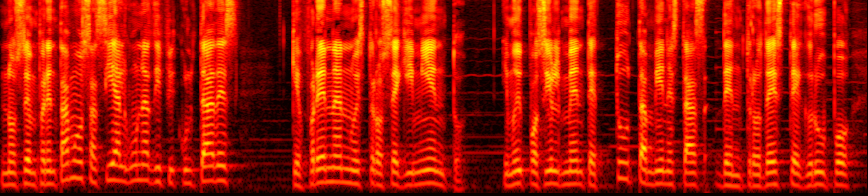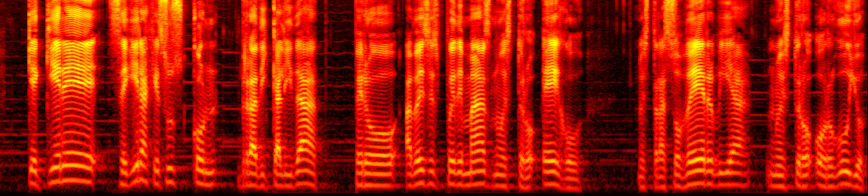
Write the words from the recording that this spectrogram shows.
Nos enfrentamos así a algunas dificultades que frenan nuestro seguimiento y muy posiblemente tú también estás dentro de este grupo que quiere seguir a Jesús con radicalidad, pero a veces puede más nuestro ego, nuestra soberbia, nuestro orgullo.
